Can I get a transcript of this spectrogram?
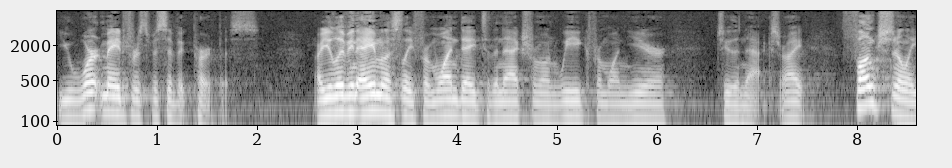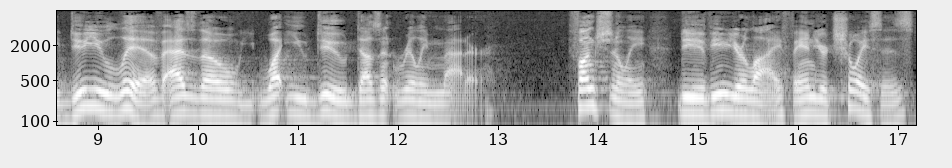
You weren't made for a specific purpose. Are you living aimlessly from one day to the next, from one week, from one year to the next, right? Functionally, do you live as though what you do doesn't really matter? Functionally, do you view your life and your choices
